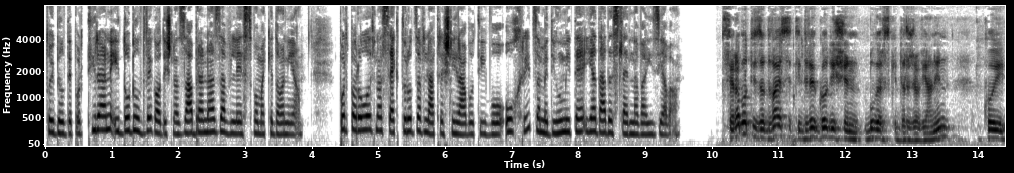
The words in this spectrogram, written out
Тој бил депортиран и добил две годишна забрана за влез во Македонија. Портпаролот на секторот за внатрешни работи во Охрид за медиумите ја даде следнава изјава. Се работи за 22 годишен бугарски државјанин кој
